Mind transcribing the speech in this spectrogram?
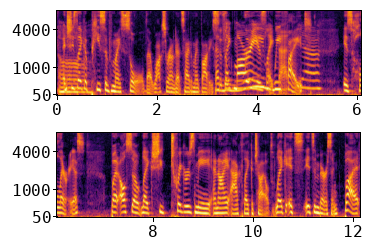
and she's like a oh. piece of my soul that walks around outside of my body. so Oh. That's the like Mari way is like we that. fight Yeah. is hilarious. But also, like, she triggers me, and I act like a child. Like, it's it's embarrassing. But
